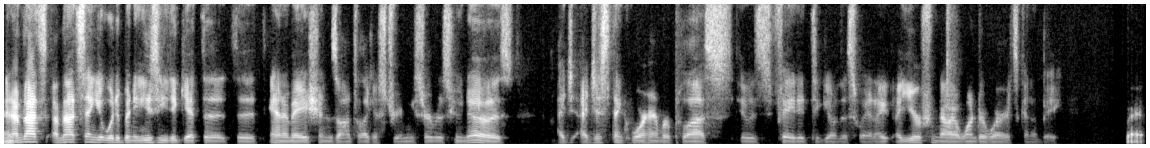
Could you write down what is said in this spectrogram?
And I'm not I'm not saying it would have been easy to get the the animations onto like a streaming service. Who knows? i, I just think Warhammer Plus it was fated to go this way. And I, a year from now, I wonder where it's going to be. Right.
